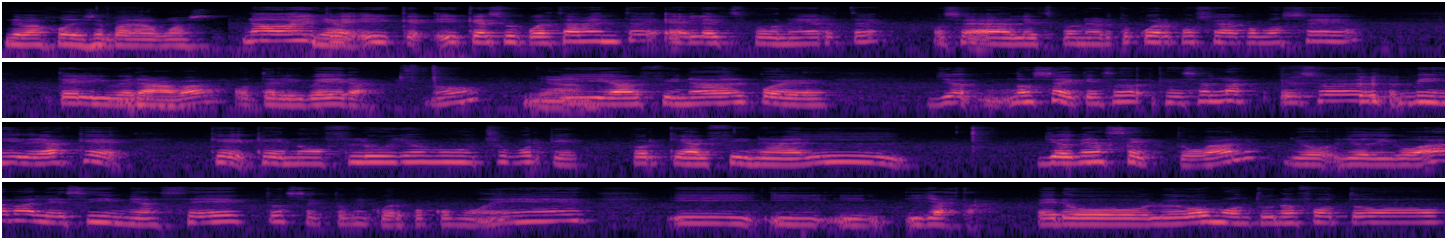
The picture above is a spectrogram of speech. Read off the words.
Debajo de ese paraguas. No, y, que, y, que, y que supuestamente el exponerte, o sea, el exponer tu cuerpo sea como sea, te liberaba o te libera, ¿no? Y al final, pues, yo no sé, que eso, que esas las, eso es mis ideas que, que, que no fluyo mucho porque, porque al final yo me acepto, ¿vale? Yo, yo digo, ah, vale, sí, me acepto, acepto mi cuerpo como es y, y, y, y ya está. Pero luego monto una foto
